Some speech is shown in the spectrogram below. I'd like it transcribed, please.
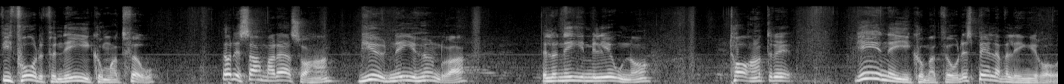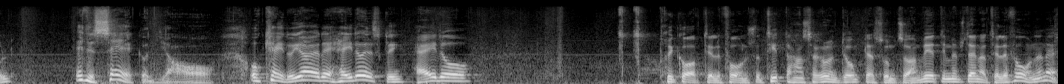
vi får det för 9,2. Ja, det är samma där, sa han. Bjud 900 eller 9 miljoner. Tar han inte det, ge 9,2. Det spelar väl ingen roll. Är det säkert? Ja. Okej, då gör jag det. Hej då älskling. Hej då. Tryck av telefonen så tittar han sig runt i omklädningsrummet så han, vet ni vem denna telefonen är?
